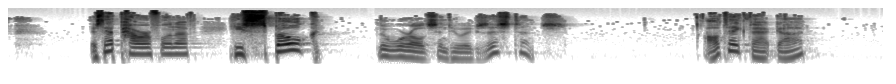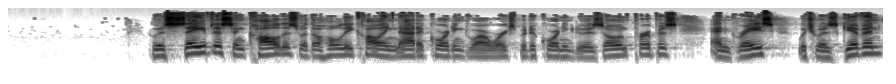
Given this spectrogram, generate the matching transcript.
is that powerful enough? He spoke the worlds into existence. I'll take that, God. Who has saved us and called us with a holy calling, not according to our works, but according to his own purpose and grace, which was given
